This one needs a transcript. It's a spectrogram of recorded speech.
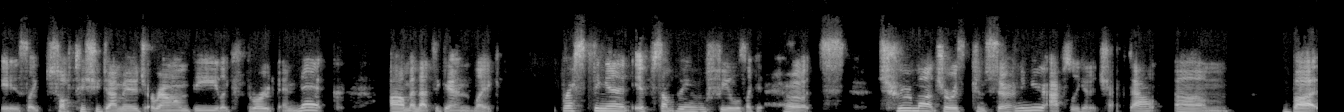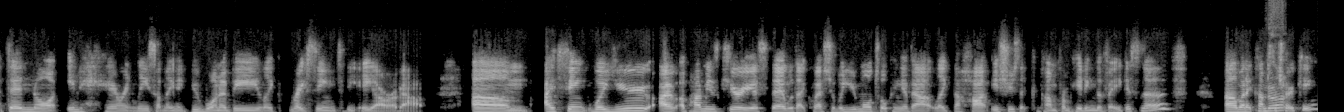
is like soft tissue damage around the like throat and neck. Um, and that's again like breasting it. If something feels like it hurts too much or is concerning you, absolutely get it checked out. Um, but they're not inherently something that you want to be like racing to the ER about. Um, Mm. I think were you, I, a part of me is curious there with that question, were you more talking about like the heart issues that can come from hitting the vagus nerve uh, when it comes to choking?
